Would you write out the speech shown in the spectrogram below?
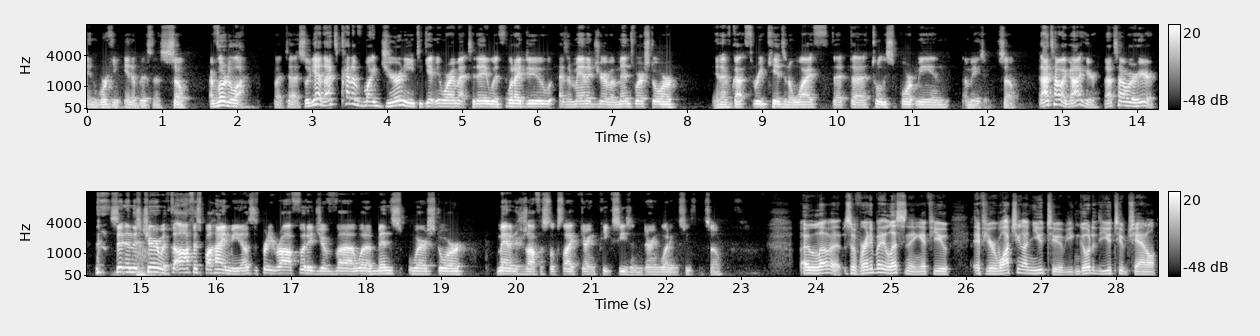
and working in a business. So I've learned a lot. But uh, so yeah, that's kind of my journey to get me where I'm at today with what I do as a manager of a menswear store, and I've got three kids and a wife that uh, totally support me and amazing. So that's how I got here. That's how we're here, sitting in this chair with the office behind me. You know, this is pretty raw footage of uh, what a menswear store manager's office looks like during peak season, during wedding season. So I love it. So for anybody listening, if you if you're watching on YouTube, you can go to the YouTube channel.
